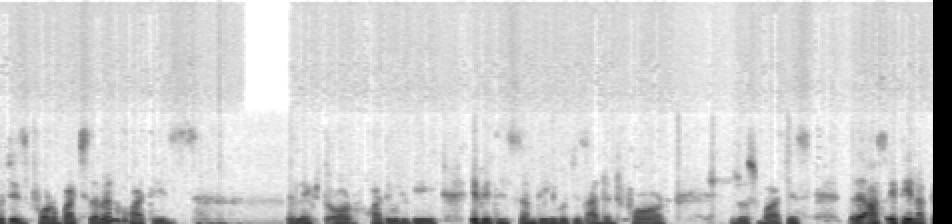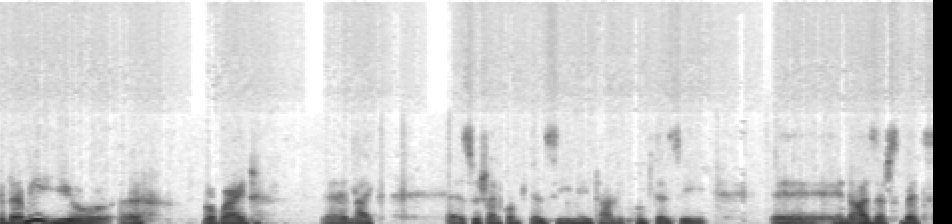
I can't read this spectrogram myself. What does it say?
what is for batch 7, what is left or what will be, if it is something which is added for those batches. as Etienne Academy, you uh, provide uh, like uh, social competency, mental competency, uh, and others, but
